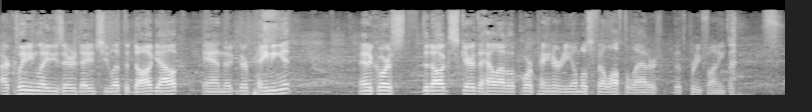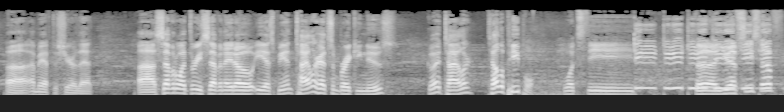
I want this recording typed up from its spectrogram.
Our cleaning lady's there today and she let the dog out and they're, they're painting it. And of course, the dog scared the hell out of the poor painter and he almost fell off the ladder. That's pretty funny. uh, I may have to share that. Uh, 713 780 ESPN. Tyler had some breaking news. Go ahead, Tyler. Tell the people. What's the the UFC stuff?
